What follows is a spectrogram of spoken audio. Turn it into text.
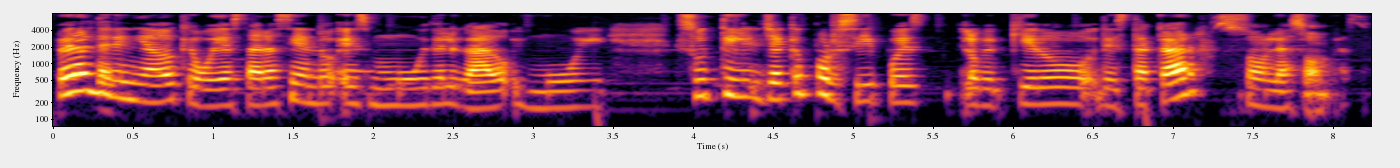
Pero el delineado que voy a estar haciendo es muy delgado y muy sutil, ya que por sí, pues, lo que quiero destacar son las sombras.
